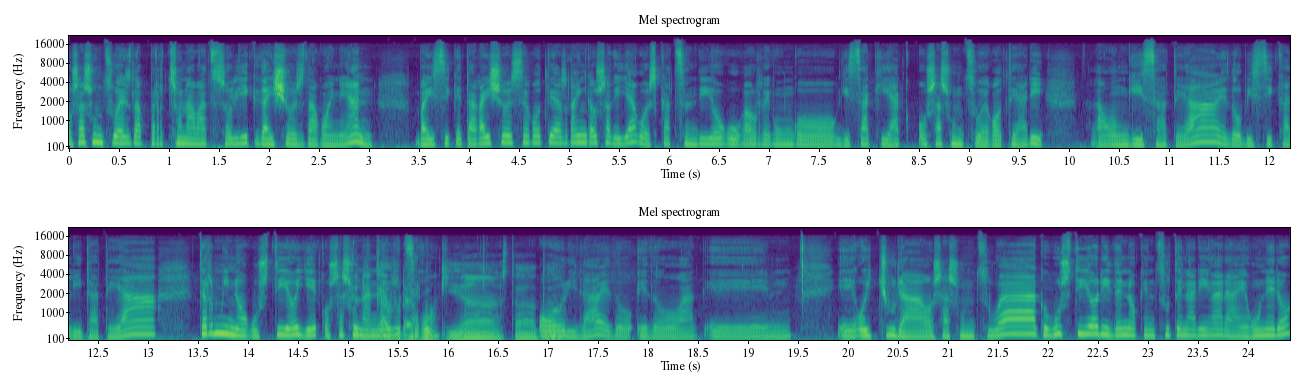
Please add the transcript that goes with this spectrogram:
osasuntzua ez da pertsona bat soilik gaixo ez dagoenean, baizik eta gaixo ez egoteaz gain gauza gehiago eskatzen diogu gaur egungo gizakiak osasuntzu egoteari. Da ongizatea edo bizikalitatea, termino guzti horiek osasuna neurtzeko. Hori da, edo, edo e, e, oitxura osasuntzuak, guzti hori denok entzuten ari gara egunero,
